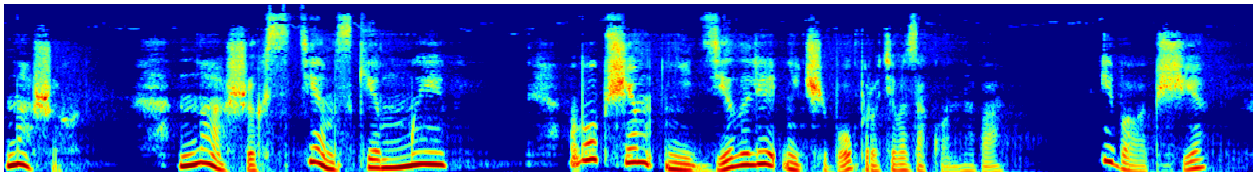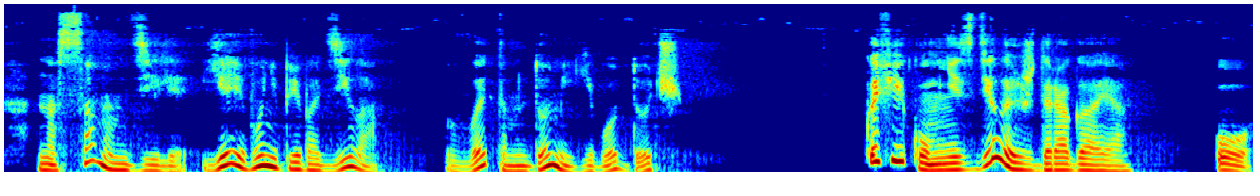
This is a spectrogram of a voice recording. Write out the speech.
наших. Наших с тем, с кем мы в общем, не делали ничего противозаконного. И вообще, на самом деле, я его не приводила. В этом доме его дочь. Кофейку мне сделаешь, дорогая? О,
